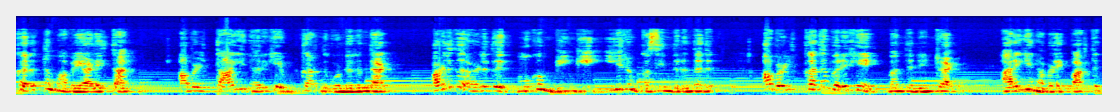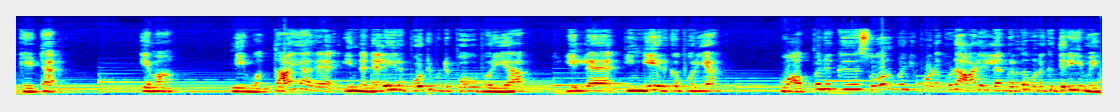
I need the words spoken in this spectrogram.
கருத்தம்மாவை அழைத்தான். அவள் தாயின் அருகே உட்கார்ந்து கொண்டிருந்தாள். அழுது அழுது முகம் வீங்கி ஈரம் கசிந்திருந்தது. அவள் கதவருகே வந்து நின்றாள். அரையன் அவளை பார்த்து கேட்டார். ஏமா நீ உன் தாயார இந்த நிலையில போட்டுவிட்டு போக போறியா? இல்ல இங்கே இருக்க போறியா? உன் அப்பனுக்கு சோறு பண்ணி போட கூட ஆள் இல்லைங்கிறது உனக்கு தெரியுமே.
